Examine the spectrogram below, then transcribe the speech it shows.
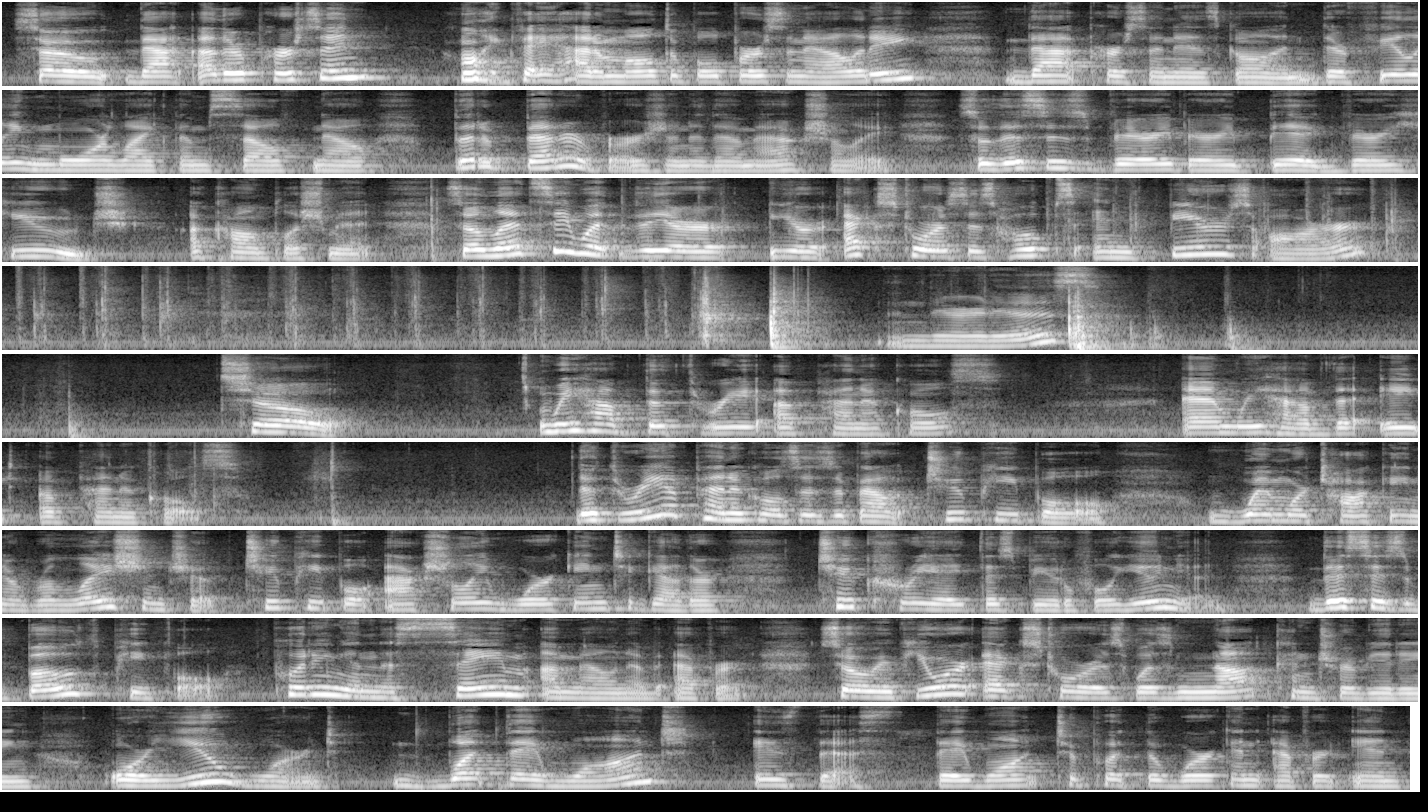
So that other person, like they had a multiple personality, that person is gone. They're feeling more like themselves now, but a better version of them actually. So this is very, very big, very huge accomplishment. So let's see what your, your ex-Taurus's hopes and fears are. And there it is. So we have the Three of Pentacles and we have the Eight of Pentacles. The Three of Pentacles is about two people when we're talking a relationship, two people actually working together to create this beautiful union. This is both people putting in the same amount of effort. So if your ex-Taurus was not contributing or you weren't, what they want is this. They want to put the work and effort in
